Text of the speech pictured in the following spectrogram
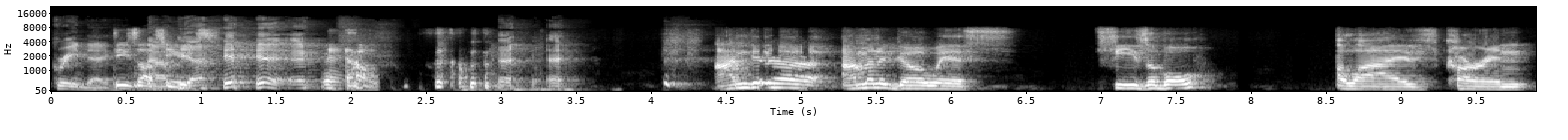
Green Day. These are No, serious. yeah. no, I'm gonna I'm gonna go with feasible, alive, current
